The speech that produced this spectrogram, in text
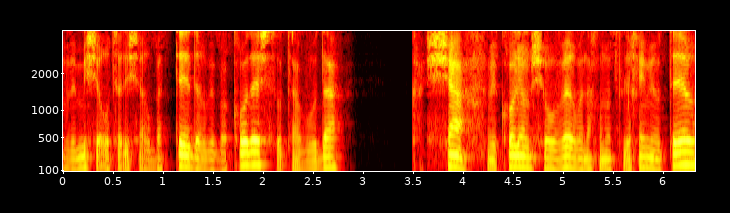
ומי שרוצה להישאר בתדר ובקודש, זאת עבודה קשה, וכל יום שעובר ואנחנו מצליחים יותר,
